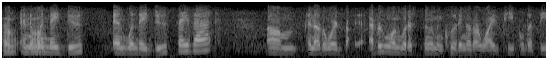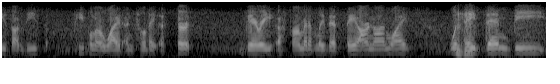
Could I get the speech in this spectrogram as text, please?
hello, And hello? when they do, and when they do say that, um, in other words, everyone would assume, including other white people, that these are these people are white until they assert very affirmatively that they are non-white. Would Mhm. they then be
